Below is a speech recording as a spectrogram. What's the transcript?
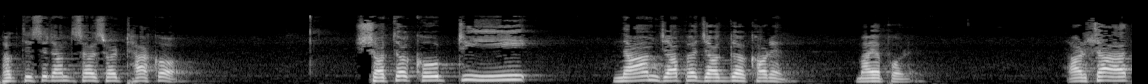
ভক্তি সিদ্ধান্ত সরস্বর ঠাকুর শতকোটি নাম জপ যজ্ঞ করেন মায়াপুরে অর্থাৎ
